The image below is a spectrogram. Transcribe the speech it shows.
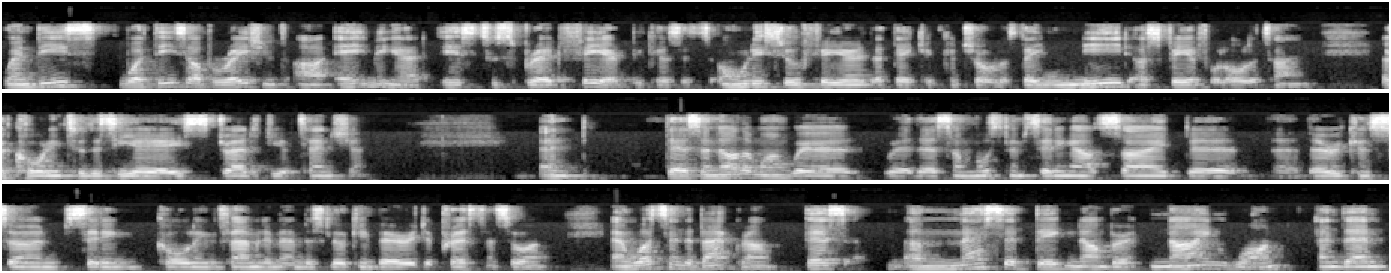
when these what these operations are aiming at is to spread fear because it's only through fear that they can control us. They need us fearful all the time, according to the CIA's strategy of tension. And there's another one where, where there's some Muslims sitting outside, uh, uh, very concerned, sitting, calling family members, looking very depressed, and so on. And what's in the background? There's a massive big number, 9 1, and then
